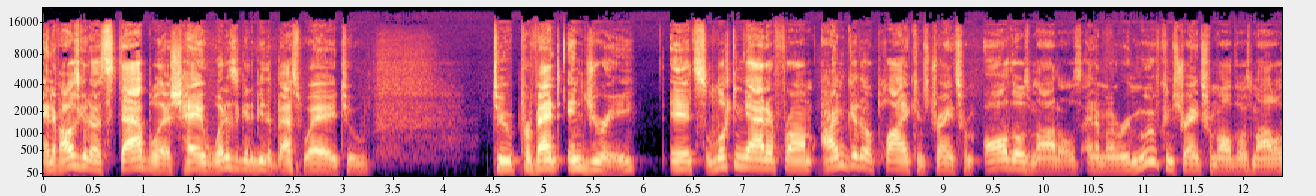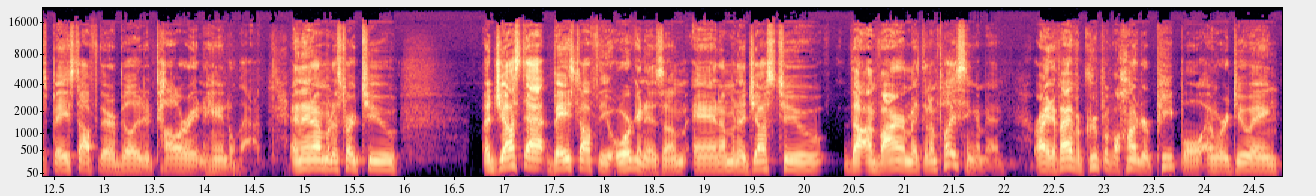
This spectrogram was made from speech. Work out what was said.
And if I was going to establish, hey, what is going to be the best way to to prevent injury? It's looking at it from I'm going to apply constraints from all those models and I'm going to remove constraints from all those models based off their ability to tolerate and handle that. And then I'm going to start to adjust that based off the organism and I'm going to adjust to the environment that I'm placing them in. Right? If I have a group of 100 people and we're doing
